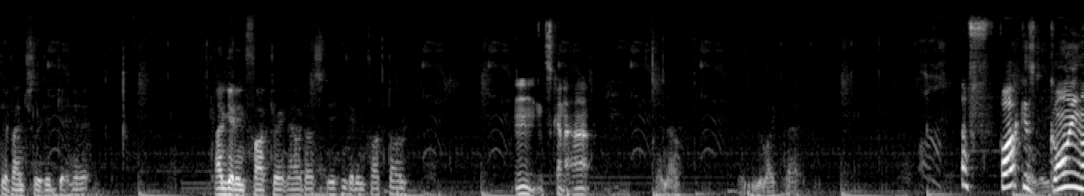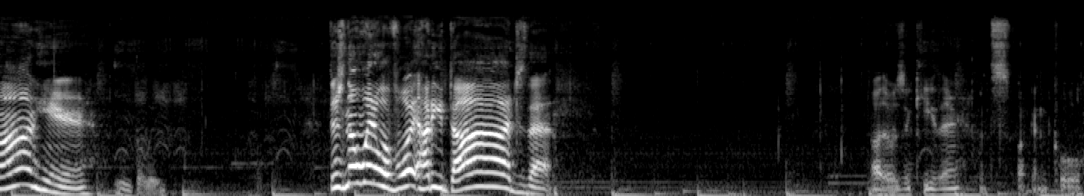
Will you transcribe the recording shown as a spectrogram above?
eventually did get hit. I'm getting fucked right now, Dusty. I'm getting fucked on. Mm, it's kind of hot. I know. You like that. What the fuck is going on here? There's no way to avoid. How do you dodge that? Oh, there was a key there. That's fucking cool.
